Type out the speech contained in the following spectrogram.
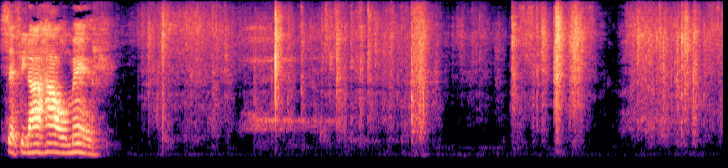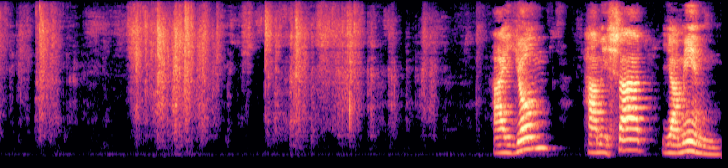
sefirah haomer. Ayom Hamishat Yamin,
